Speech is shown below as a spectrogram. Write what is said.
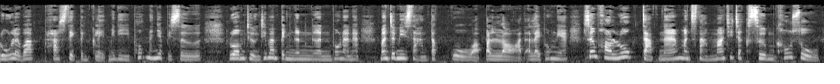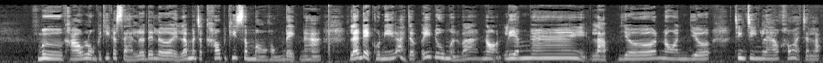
รู้เลยว่าพลาสติกเป็นเกรดไม่ดี พวกนั้นอย่าไปซื้อ รวมถึงที่มันเป็นเงินเงินพวกนั้นเนี่ยมันจะมีสารตะกั่วปลอดอะไรพวกนี้ซึ่งพอลูกจับนะ มันสามารถที่จะซึมเข้าสู่ มือเขาลงไปที่กระแสเลือดได้เลย แล้วมันจะเข้าไปที่สมองของเด็กนะคะและเด็กคนนี้อาจจะเอ้ยดูเหมือนว่านอนเลี้ยงง่าย หลับเยอะนอนเยอะ จริง ๆ แล้วเขาอาจจะรับ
